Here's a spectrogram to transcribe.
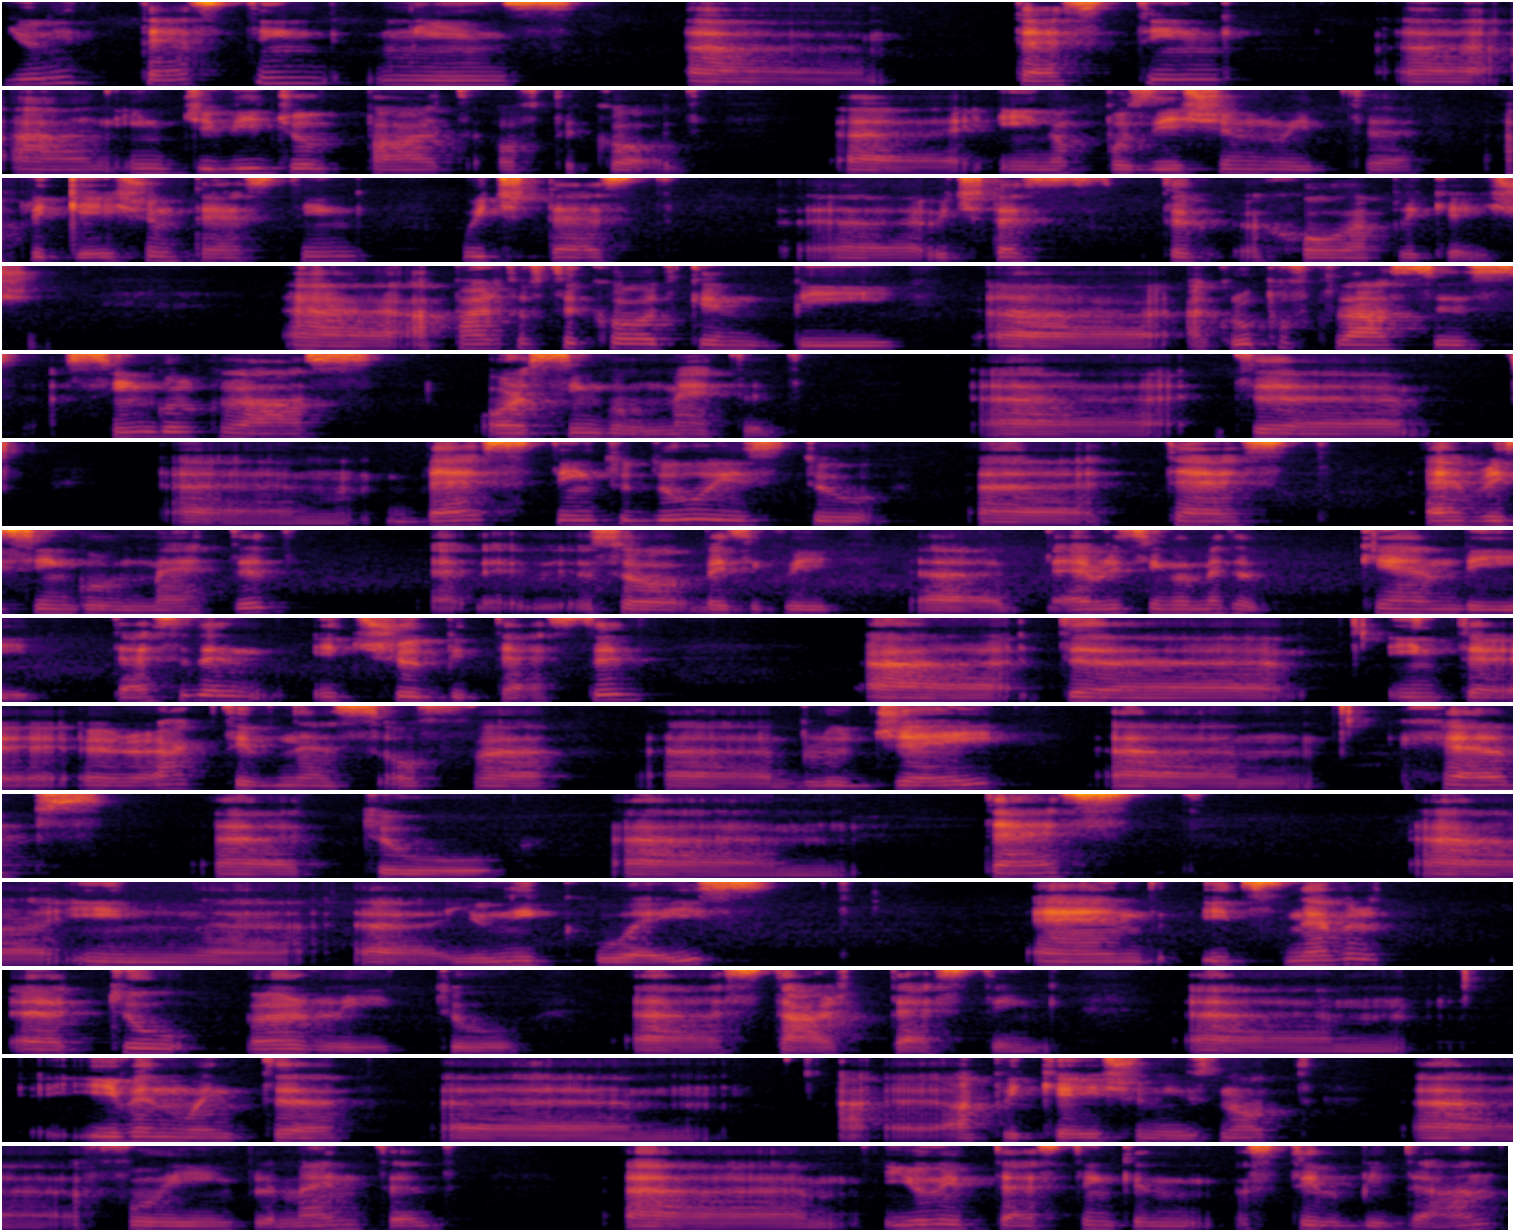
Unit testing means uh, testing uh, an individual part of the code uh, in opposition with uh, application testing which test uh, which tests the whole application. Uh, a part of the code can be a group of classes, a single class, or a single method. the um, best thing to do is to uh, test every single method. Uh, so basically uh, every single method can be tested and it should be tested. Uh, the interactiveness of uh, uh, BlueJ um, helps to um, test in uh, uh, unique ways. And it's never too early to start testing. Um, even when the um, application is not uh, fully implemented, um, unit testing can still be done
